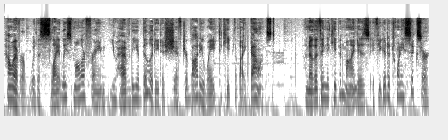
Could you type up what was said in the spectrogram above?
However, with a slightly smaller frame, you have the ability to shift your body weight to keep the bike balanced. Another thing to keep in mind is if you get a 26er,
